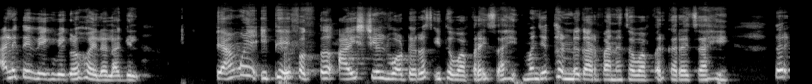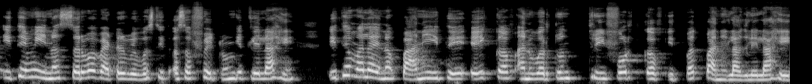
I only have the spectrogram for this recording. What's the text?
आणि ते वेगवेगळं व्हायला लागेल. त्यामुळे इथे फक्त आईस चिल्ड वॉटरच इथे वापरायचं आहे. म्हणजे थंडगार पाण्याचा वापर करायचा आहे. तर इथे मी ना सर्व बॅटर व्यवस्थित असं फेटून घेतलेलं आहे. इथे मला आहे ना पाणी इथे एक कप आणि वरतून थ्री फोर्थ कप इतपत पाणी लागलेलं आहे.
